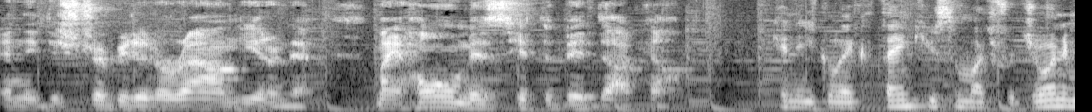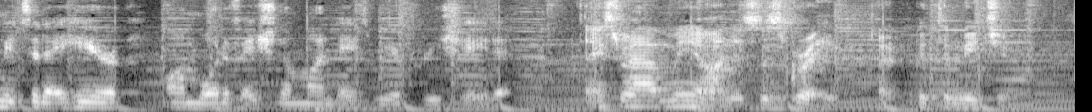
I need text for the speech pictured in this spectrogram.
and they distribute it around the internet. My home is hitthebid.com. Kenny Glick, thank you so much for joining me today here on Motivational Mondays. We appreciate it. Thanks for having me on. This is great. Good to meet you.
